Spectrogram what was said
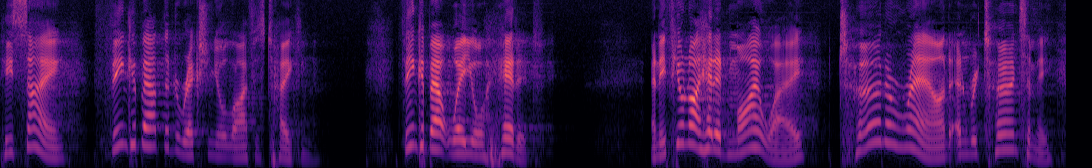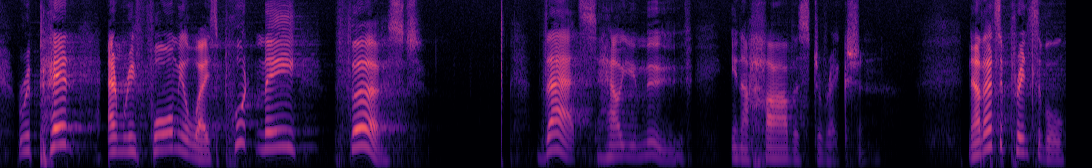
He's saying, Think about the direction your life is taking. Think about where you're headed. And if you're not headed my way, Turn around and return to me. Repent and reform your ways. Put me first. That's how you move in a harvest direction. Now, that's a principle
